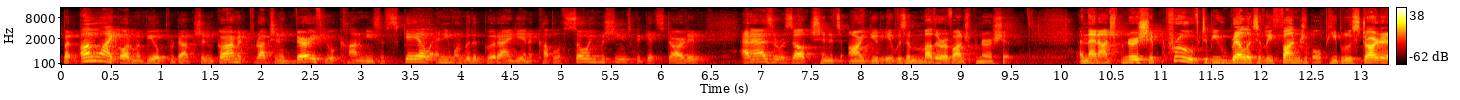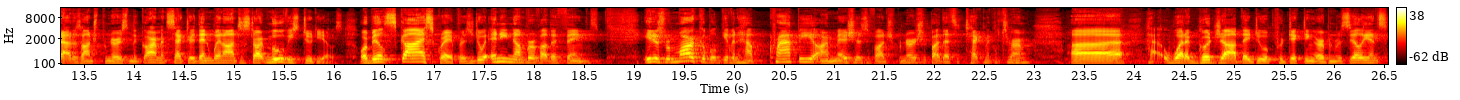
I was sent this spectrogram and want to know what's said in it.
But unlike automobile production, garment production had very few economies of scale. Anyone with a good idea and a couple of sewing machines could get started. And as a result, Chinitz argued it was a mother of entrepreneurship. And that entrepreneurship proved to be relatively fungible. People who started out as entrepreneurs in the garment sector then went on to start movie studios or build skyscrapers or do any number of other things. It is remarkable, given how crappy our measures of entrepreneurship are, that's a technical term, uh, what a good job they do of predicting urban resilience.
